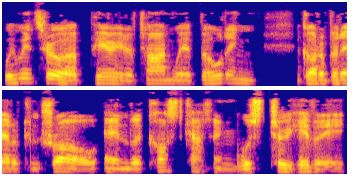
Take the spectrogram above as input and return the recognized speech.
We went through a period of time where building got a bit out of control and the cost cutting was too heavy.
